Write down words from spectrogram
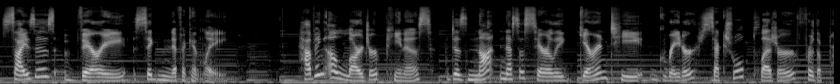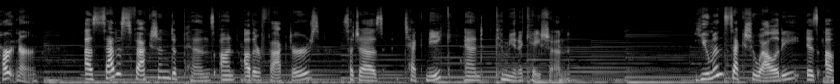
sizes vary significantly. Having a larger penis does not necessarily guarantee greater sexual pleasure for the partner, as satisfaction depends on other factors such as technique and communication. Human sexuality is a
